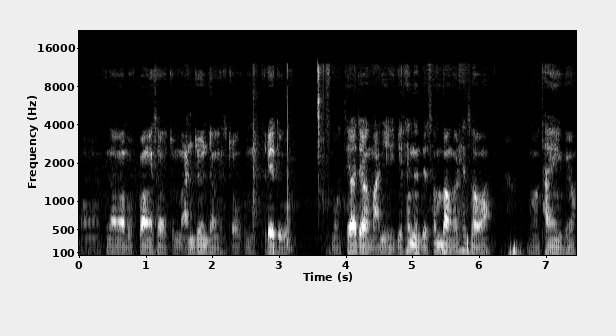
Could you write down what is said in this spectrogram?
어, 그나마 먹방에서 좀 안 좋은 장에서 조금 그래도 뭐 대화제약 많이 얘기를 했는데 선방을 해서 어, 다행이고요.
